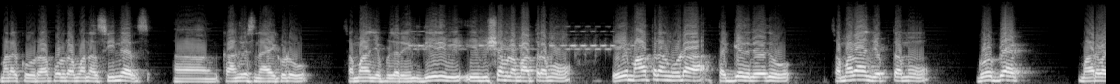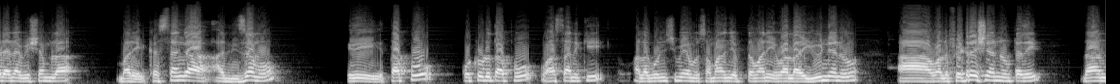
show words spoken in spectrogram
మనకు రాపుల్ రమణ సీనియర్ కాంగ్రెస్ నాయకుడు సమాధానం చెప్పడం జరిగింది. దీని ఈ విషయంలో మాత్రము ఏ మాత్రం కూడా తగ్గేది లేదు. సమాధానం చెప్తాము. గో బ్యాక్ మార్వాడి అనే విషయంలో మరి ఖచ్చితంగా అది నిజము. ఇది తప్పు కొట్టుడు తప్పు వాస్తవానికి వాళ్ళ గురించి మేము సమాధానం చెప్తామని వాళ్ళ యూనియన్ వాళ్ళ ఫెడరేషన్ ఉంటుంది. దాని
